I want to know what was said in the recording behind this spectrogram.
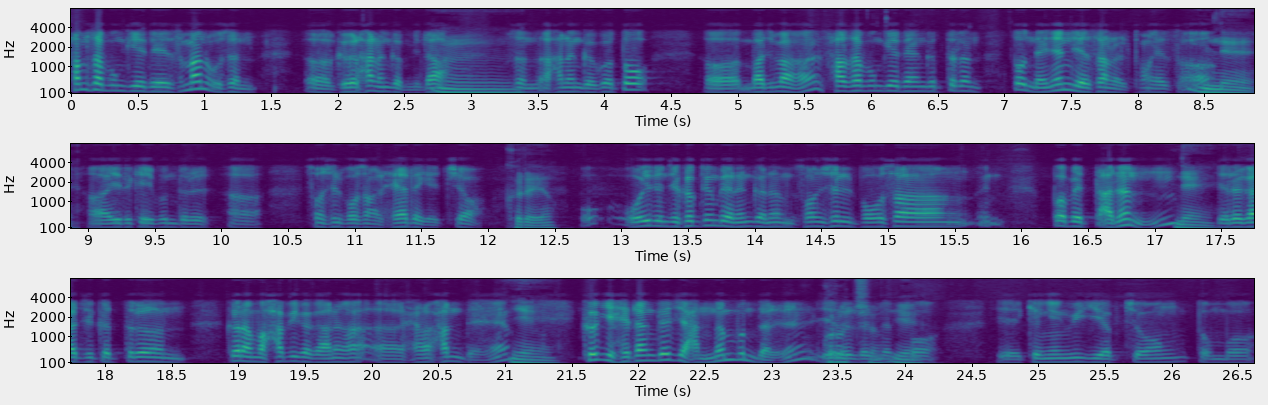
3, 4분기에 대해서만 우선 어, 그걸 하는 겁니다. 음. 우선 하는 거고 또 어, 마지막 4, 4분기에 대한 것들은 또 내년 예산을 통해서 네. 어, 이렇게 이분들을 어, 손실 보상을 해야 되겠죠. 그래요. 오, 오히려 이제 걱정되는 거는 손실 보상 법에 따른 네. 여러 가지 것들은 그나마 합의가 가능한데 예. 거기 해당되지 않는 분들 예를 그렇죠. 들면 예. 뭐 예, 경영 위기 업종 또 뭐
